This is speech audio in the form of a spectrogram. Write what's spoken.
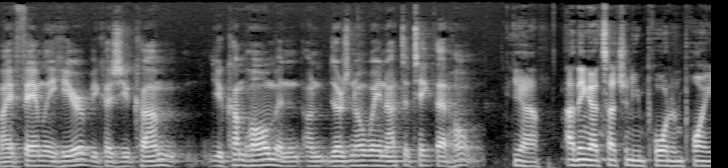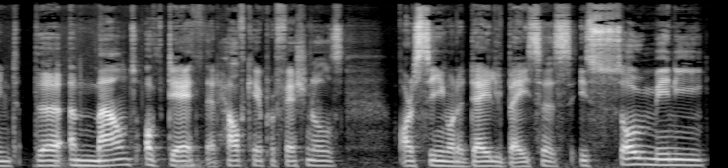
my family here, because you come you come home, and um, there's no way not to take that home. Yeah, I think that's such an important point. The amount of death that healthcare professionals are seeing on a daily basis is so many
